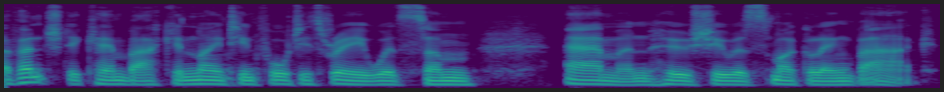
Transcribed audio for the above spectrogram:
eventually came back in 1943 with some airmen who she was smuggling back,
